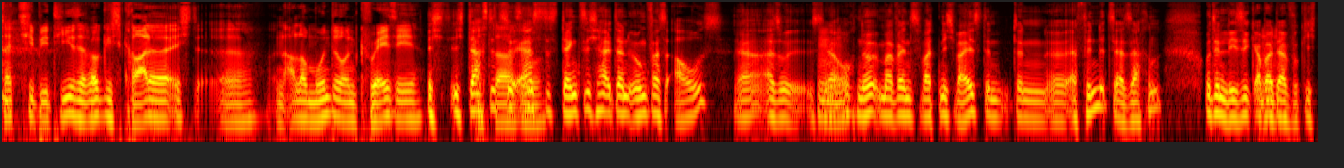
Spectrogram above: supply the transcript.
ChatGPT ist ja wirklich gerade echt äh, in aller Munde und crazy. Ich, ich dachte da zuerst, so- es denkt sich halt dann irgendwas aus. Ja, also ist ja Mhm. auch, ne, immer wenn es was nicht weiß, dann, dann äh, erfindet es ja Sachen. Und dann lese ich Mhm. aber da wirklich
